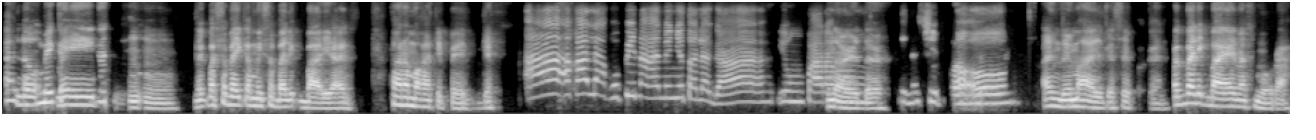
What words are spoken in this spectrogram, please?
ano, Oh, may- may, mm nagpasabay kami sa balikbayan para makatipid. Ah, akala ko pinaano nyo talaga. Yung parang In order. pinaship. Oo. Ano mahal kasi pag, pag balikbayan, mas mura.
